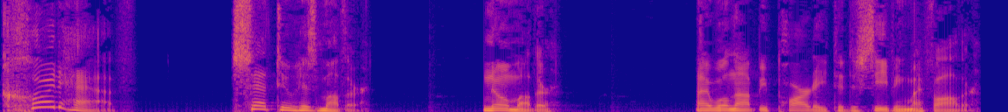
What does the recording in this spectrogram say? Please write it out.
could have said to his mother, No, mother, I will not be party to deceiving my father.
